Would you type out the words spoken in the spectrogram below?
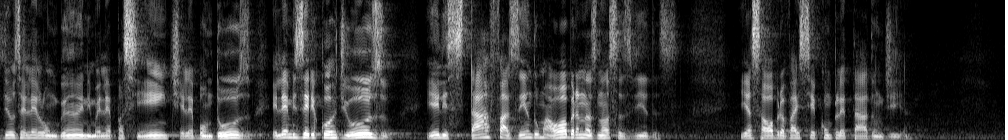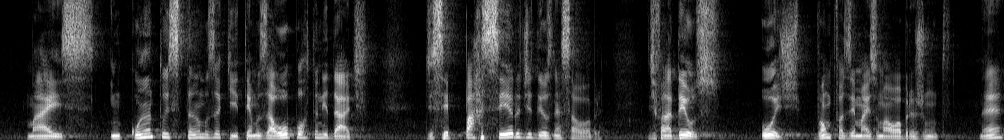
Deus ele é longânimo, ele é paciente, ele é bondoso, ele é misericordioso e ele está fazendo uma obra nas nossas vidas. E essa obra vai ser completada um dia. Mas enquanto estamos aqui, temos a oportunidade de ser parceiro de Deus nessa obra. De falar, Deus, hoje, vamos fazer mais uma obra junto. Né?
